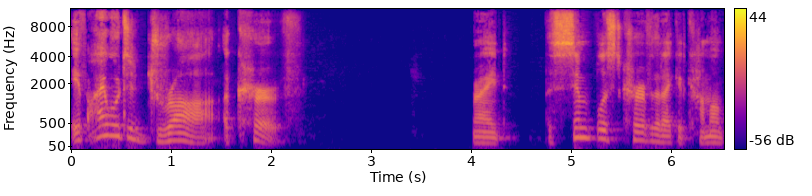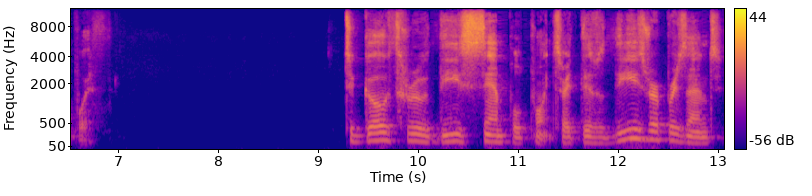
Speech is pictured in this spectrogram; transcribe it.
If I were to draw a curve, right, the simplest curve that I could come up with to go through these sample points, right, these, these represent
